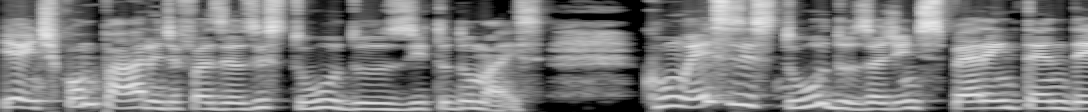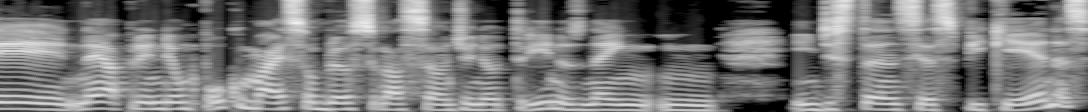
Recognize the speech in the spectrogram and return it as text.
E a gente compara, de fazer os estudos e tudo mais. Com esses estudos, a gente espera entender, né, aprender um pouco mais sobre a oscilação de neutrinos, né, em, em, em distâncias pequenas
